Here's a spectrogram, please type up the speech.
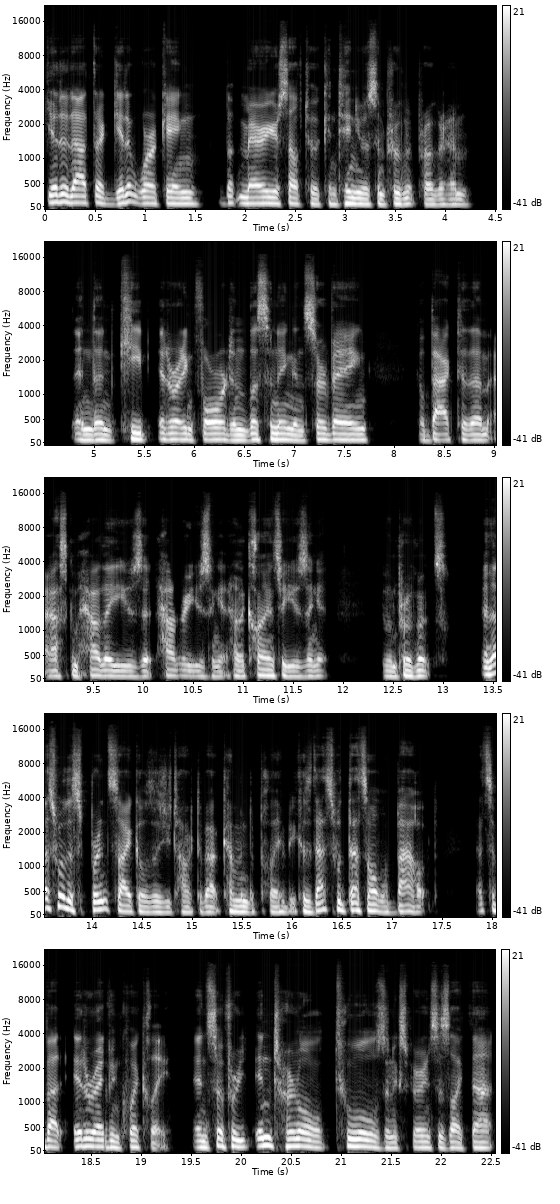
Get it out there, get it working, but marry yourself to a continuous improvement program and then keep iterating forward and listening and surveying go back to them ask them how they use it how they're using it how the clients are using it do improvements. And that's where the sprint cycles as you talked about come into play because that's what that's all about. That's about iterating quickly. And so for internal tools and experiences like that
